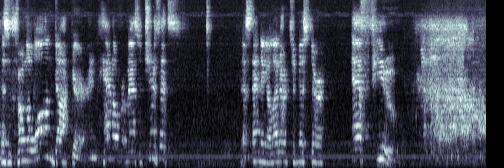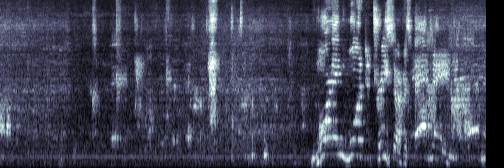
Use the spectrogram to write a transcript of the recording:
This is from the Lawn Doctor in Hanover, Massachusetts. They're sending a letter to Mr. F. U. Morning Wood Tree Service. Bad name. Bad name.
